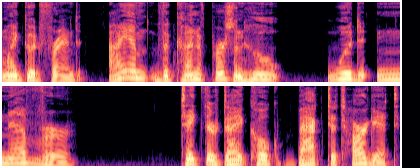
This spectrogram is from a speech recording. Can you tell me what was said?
my good friend, I am the kind of person who would never take their Diet Coke back to Target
